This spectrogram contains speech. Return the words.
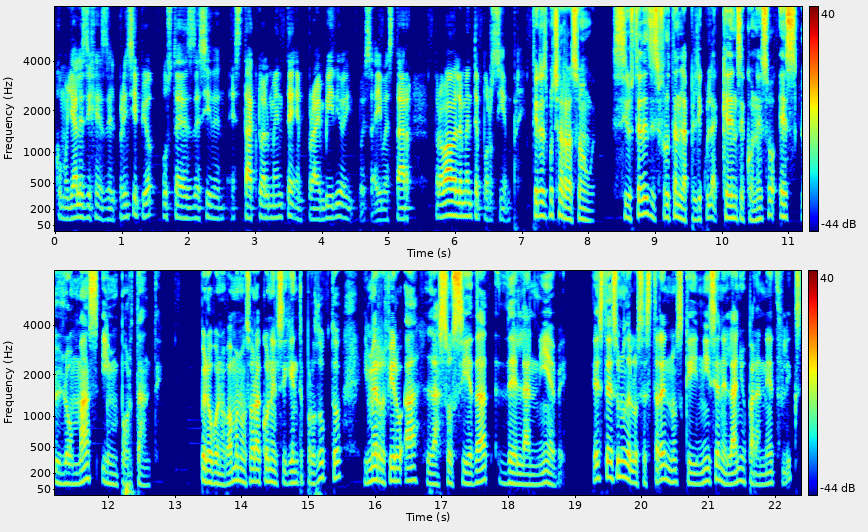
como ya les dije desde el principio, ustedes deciden, está actualmente en Prime Video y pues ahí va a estar probablemente por siempre. Tienes mucha razón, güey. Si ustedes disfrutan la película, quédense con eso, es lo más importante. Pero bueno, vámonos ahora con el siguiente producto y me refiero a La Sociedad de la Nieve. Este es uno de los estrenos que inician el año para Netflix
